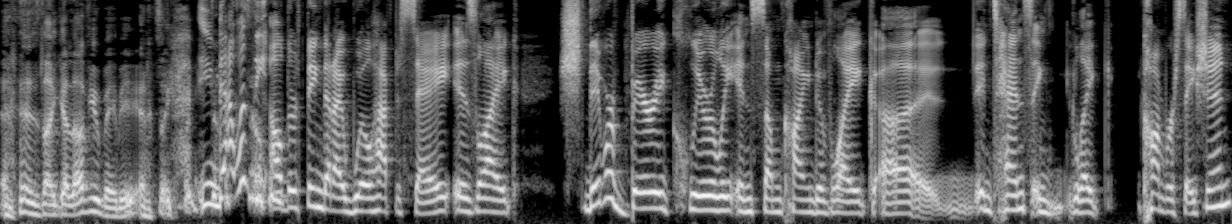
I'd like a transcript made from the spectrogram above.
and it's like, I love you, baby. And it's like, that was the other thing that I will have to say is like they were very clearly in some kind of like uh intense and like conversation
